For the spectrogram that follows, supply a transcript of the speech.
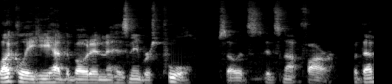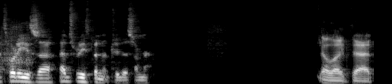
luckily he had the boat in his neighbor's pool, so it's it's not far. But that's what he's uh, that's what he's been up to this summer. I like that.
